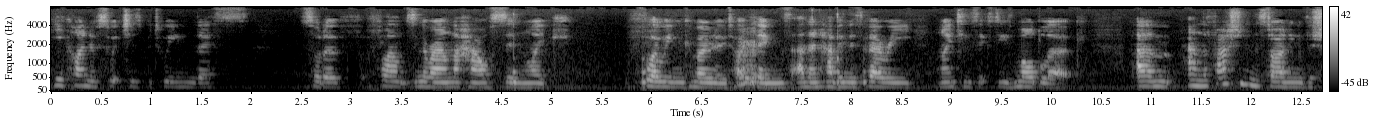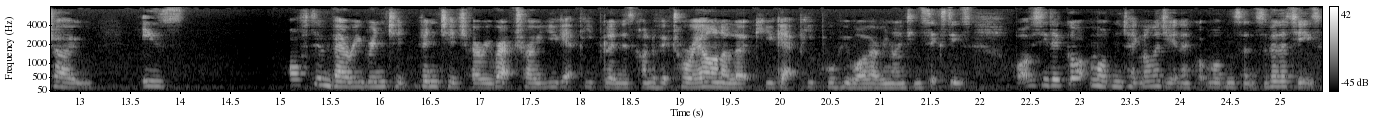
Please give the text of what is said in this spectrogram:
he kind of switches between this sort of flouncing around the house in like flowing kimono type things, and then having this very 1960s mod look. Um, and the fashion and the styling of the show is often very vintage, vintage, very retro. You get people in this kind of Victoriana look. You get people who are very 1960s. But obviously they've got modern technology and they've got modern sensibilities.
